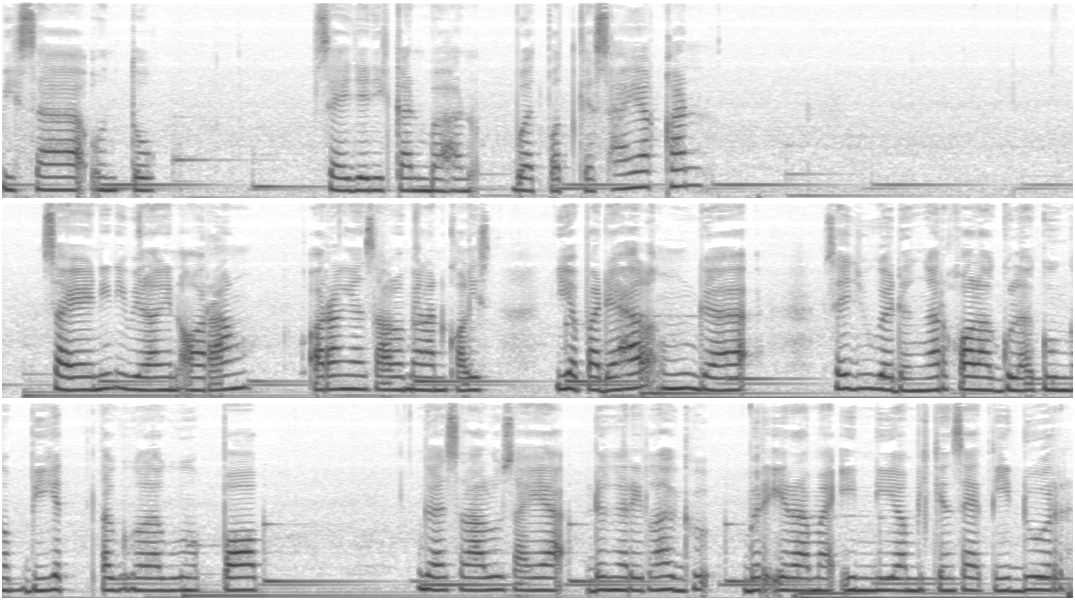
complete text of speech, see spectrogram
bisa untuk saya jadikan bahan buat podcast saya kan? Saya ini dibilangin orang orang yang selalu melankolis. Ya padahal enggak. Saya juga dengar kok lagu-lagu ngebeat lagu-lagu ngepop Gak selalu saya dengerin lagu berirama indie yang bikin saya tidur.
